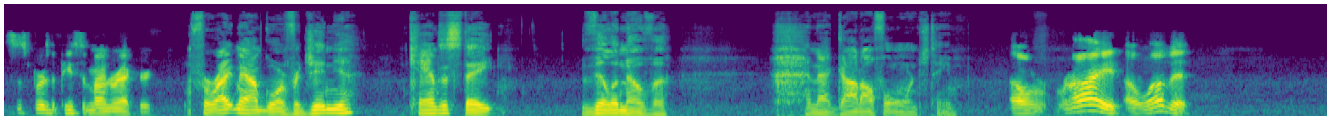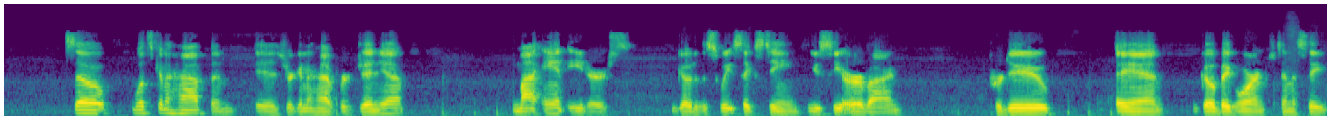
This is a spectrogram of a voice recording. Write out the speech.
this is for the peace of mind record. For right now, I'm going Virginia, Kansas State, Villanova, and that god awful orange team. All right, I love it. So what's going to happen is you're going to have Virginia, my anteaters, go to the Sweet 16, UC Irvine, Purdue, and go Big Orange, Tennessee.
